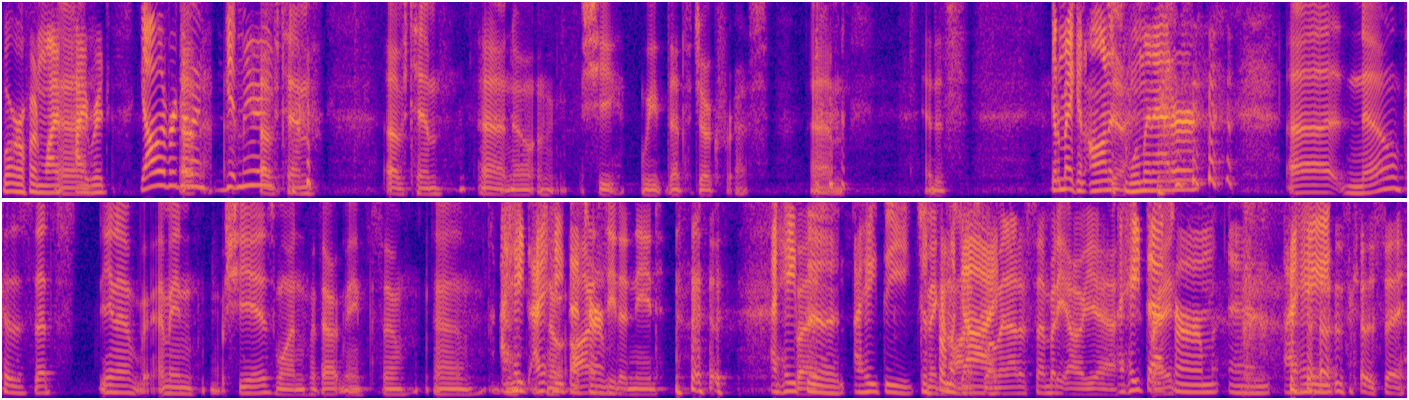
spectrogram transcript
girlfriend wife hybrid? Y'all ever gonna get married? Uh, of Tim. of Tim. Uh, no, she. We. That's a joke for us. Um, it is. gonna make an honest Yeah. woman at her? Uh, no, because that's you know, I mean, she is one without me. So um, I hate- I no hate that term. to need. I hate But- the I hate the just from a guy. woman out of somebody. Oh yeah, I hate that right? term, and I hate. I was gonna say.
